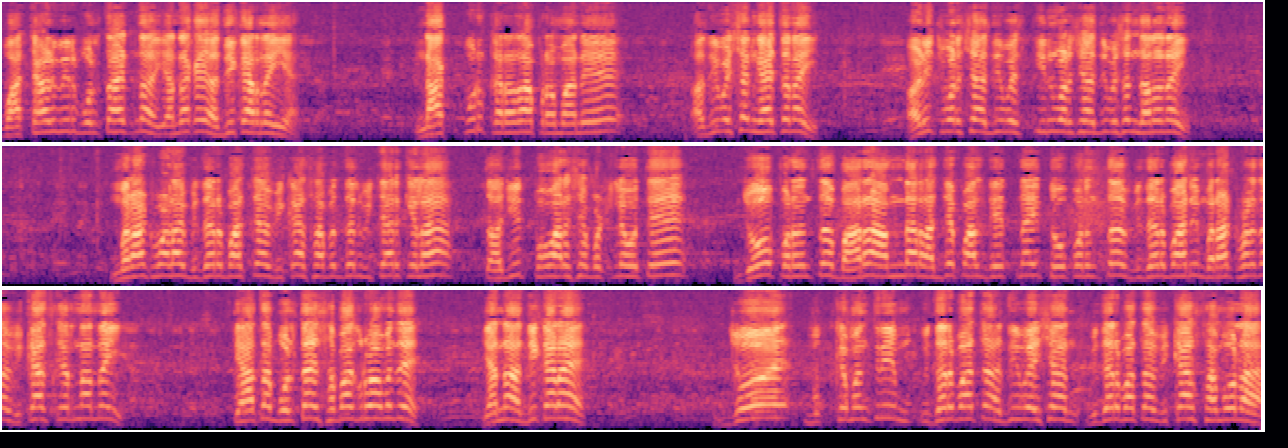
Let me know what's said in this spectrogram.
वाचाळवीर बोलतायत ना यांना काही अधिकार नाही आहे नागपूर कराराप्रमाणे अधिवेशन घ्यायचं नाही. अडीच वर्ष अधिवेशन तीन वर्ष अधिवेशन झालं नाही. मराठवाडा विदर्भाच्या विकासाबद्दल विचार केला तर अजित पवार असे म्हटले होते जोपर्यंत बारा आमदार राज्यपाल देत नाही तोपर्यंत विदर्भ आणि मराठवाड्याचा विकास करणार नाही. ते आता बोलताय सभागृहामध्ये. यांना अधिकार आहे. जो मुख्यमंत्री विदर्भाचं अधिवेशन विदर्भाचा विकास थांबवला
